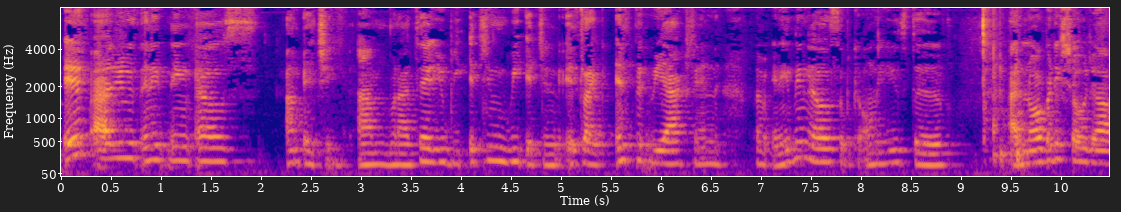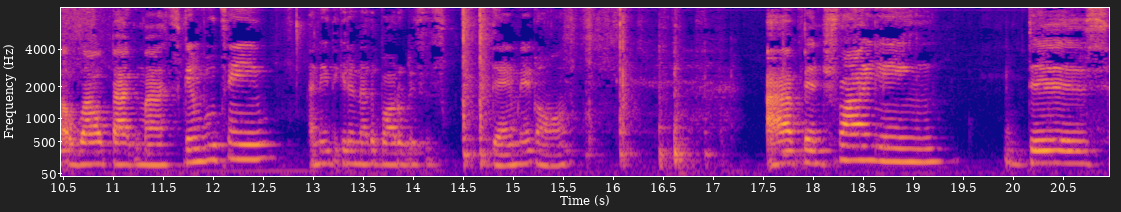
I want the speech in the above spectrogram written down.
If I use anything else, I'm itching. Um, when I tell you be itching, we itching. It's like instant reaction from anything else, so we can only use the. I already showed y'all a while back my skin routine. I need to get another bottle. This is damn near gone. I've been trying this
